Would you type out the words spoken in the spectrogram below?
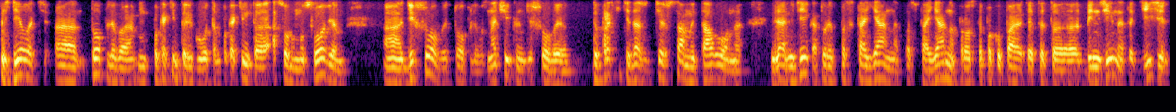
Сделать э, топливо по каким-то льготам, по каким-то особым условиям, э, дешевое топливо, значительно дешевое, да простите, даже те же самые талоны для людей, которые постоянно, постоянно просто покупают этот э, бензин, этот дизель,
